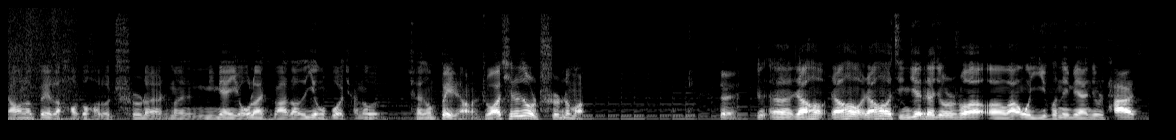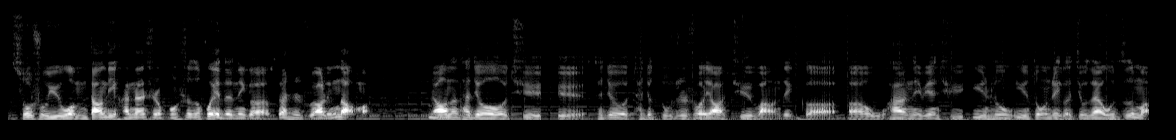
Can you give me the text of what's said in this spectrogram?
然后呢备了好多好多吃的，什么米面油乱七八糟的硬货全都全都备上了，主要其实就是吃的嘛。对，呃，然后然后然后紧接着就是说，呃，完我姨父那边就是他所属于我们当地邯郸市红十字会的那个算是主要领导嘛，然后呢他就去他就他就组织说要去往这个呃武汉那边去运送运送这个救灾物资嘛。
